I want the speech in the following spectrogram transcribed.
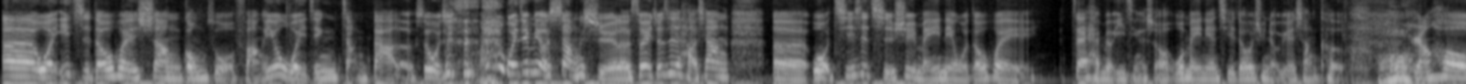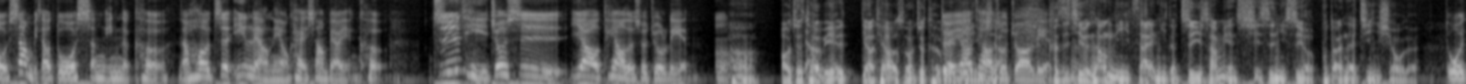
呃，我一直都会上工作坊，因为我已经长大了，所以我就是 我已经没有上学了，所以就是好像呃，我其实持续每一年我都会在还没有疫情的时候，我每一年其实都会去纽约上课，哦，然后上比较多声音的课，然后这一两年我开始上表演课，肢体就是要跳的时候就练，嗯。嗯哦，就特别要跳的时候就特别对，要跳的时候就要练。可是基本上你在你的肢体上面，其实你是有不断在进修的。我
